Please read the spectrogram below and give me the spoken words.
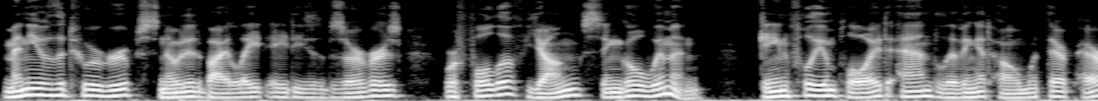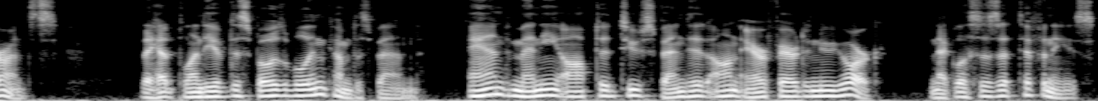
Many of the tour groups noted by late 80s observers were full of young single women, gainfully employed and living at home with their parents. They had plenty of disposable income to spend, and many opted to spend it on airfare to New York, necklaces at Tiffany's,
